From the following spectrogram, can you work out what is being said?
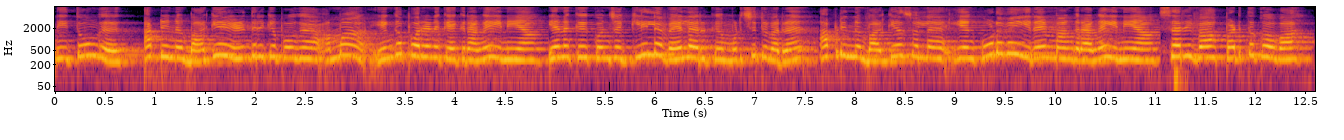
நீ தூங்கு. அப்படின்னு பாக்யா எழுந்திருக்க போக அம்மா எங்க போறேன்னு கேக்குறாங்க இனியா. எனக்கு கொஞ்சம் கீழே வேலை இருக்கு முடிச்சிட்டு வர்றேன். அப்படின்னு பாக்யா சொல்ல என் கூடவே இரேம்மாங்கிறாங்க இனியா. சரி வா படுத்துக்கோ வா.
